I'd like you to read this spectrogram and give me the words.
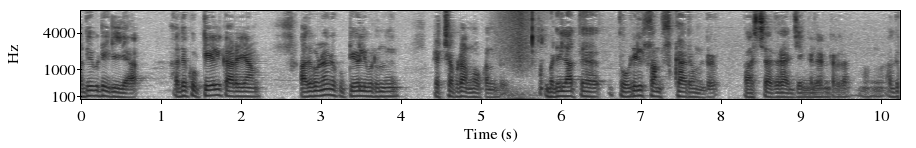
അതിവിടെ ഇല്ല. അത് കുട്ടികൾക്കറിയാം. അതുകൊണ്ടാണ് കുട്ടികൾ ഇവിടുന്ന് രക്ഷപ്പെടാൻ നോക്കുന്നത്. ഇവിടെ ഇല്ലാത്ത തൊഴിൽ സംസ്കാരമുണ്ട്. പാശ്ചാത്യ രാജ്യങ്ങളുണ്ടല്ലോ അത്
